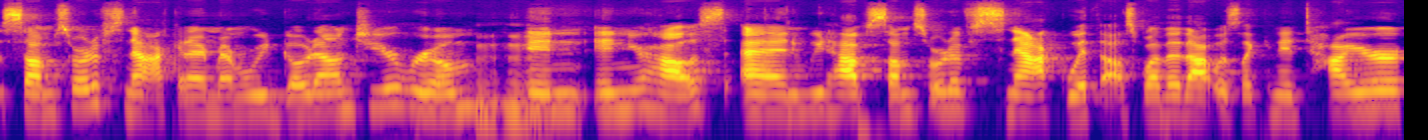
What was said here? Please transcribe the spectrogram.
some sort of snack and i remember we'd go down to your room Mhm. in in your house and we'd have some sort of snack with us whether that was like an entire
